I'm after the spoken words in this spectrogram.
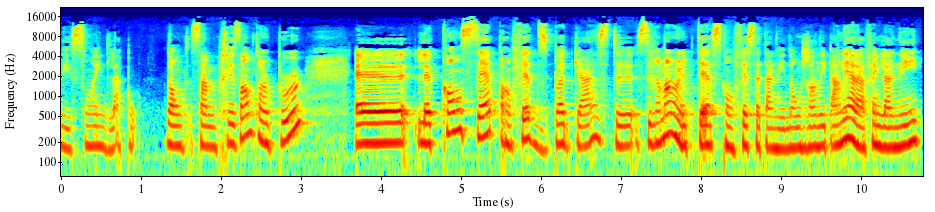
les soins de la peau. Donc, ça me présente un peu. Euh, le concept, en fait, du podcast, euh, c'est vraiment un test qu'on fait cette année. Donc, j'en ai parlé à la fin de l'année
